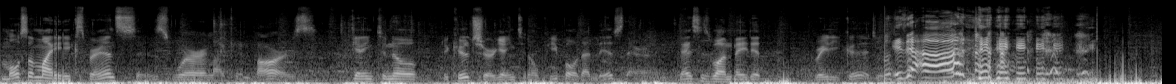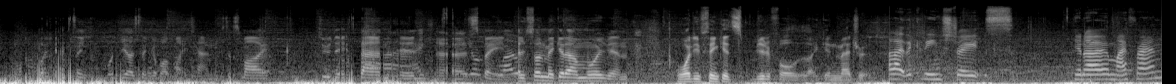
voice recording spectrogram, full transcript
most of my experiences were like in bars, getting to know the culture, getting to know people that lives there. And this is what made it really good. Is it on? What do you guys think? What do you guys think about my tent? This is my two-day span in I can uh, see your Spain. glow. El sol me queda muy bien. What do you think it's beautiful like in Madrid? I like the clean streets. You know, my friend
